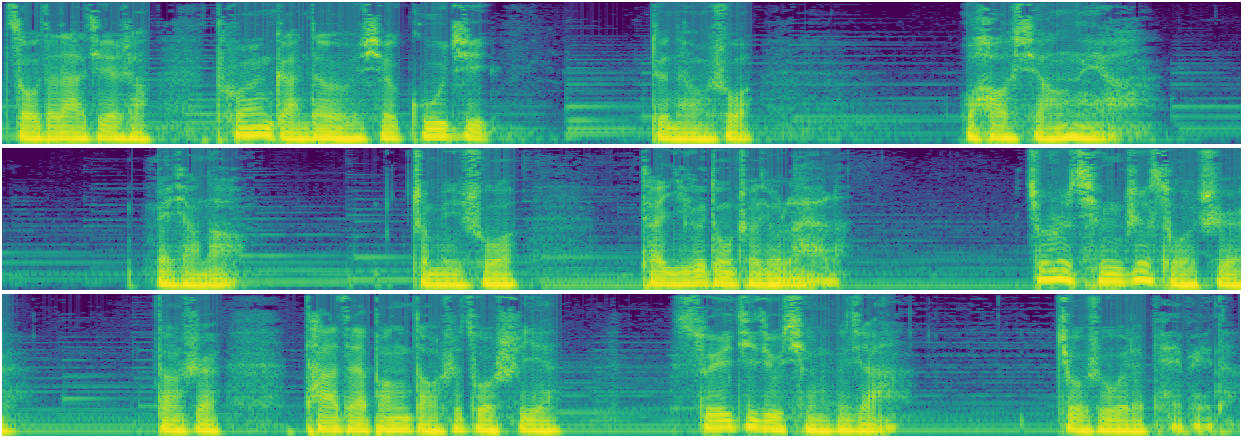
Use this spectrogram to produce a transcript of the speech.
走在大街上，突然感到有一些孤寂，对男友说：“我好想你啊。”没想到，这么一说，他一个动车就来了，就是情之所至。当时他在帮导师做实验，随即就请了个假，就是为了陪陪他。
